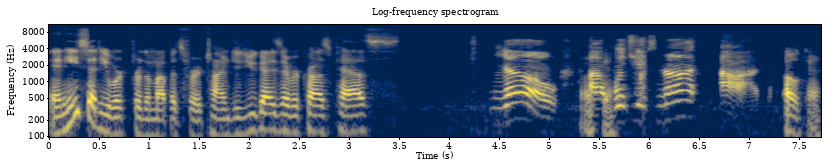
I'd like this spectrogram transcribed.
and he said he worked for the Muppets for a time. Did you guys ever cross paths? No, Okay. uh, which is not odd Okay.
